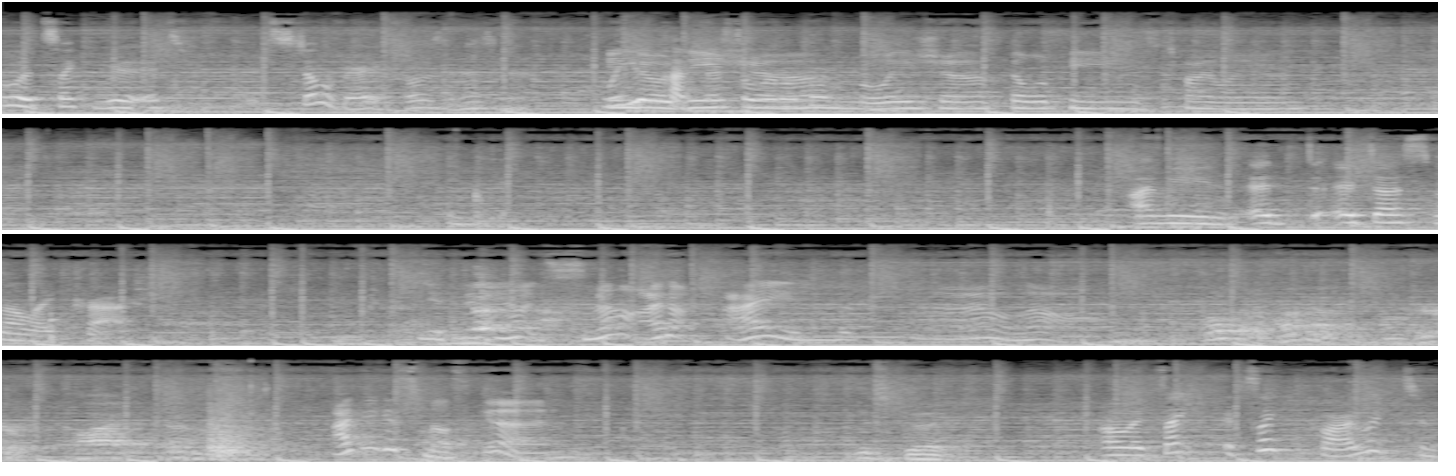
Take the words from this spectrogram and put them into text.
Oh, it's like re- it's it's still very frozen, isn't it? Will you cut this a Indonesia, bit? Malaysia, Philippines, Thailand. I mean, it it does smell like trash. You think, you know, it smell, I don't, I, I think it smells good. It's good. Oh, it's like it's like garlic to me,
